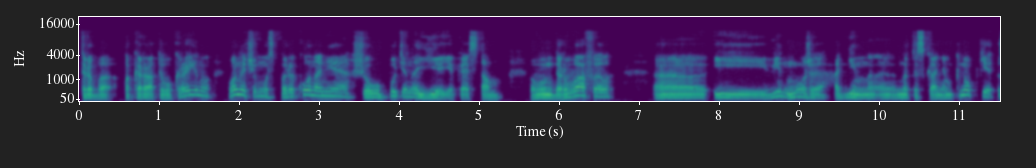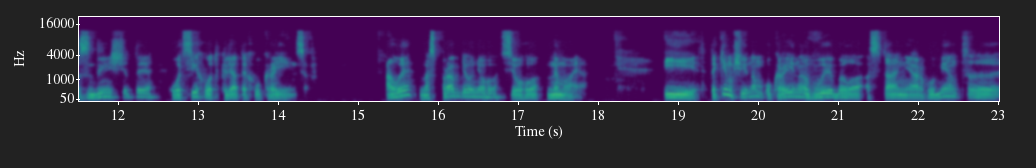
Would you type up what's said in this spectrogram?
треба покарати Україну. Вони чомусь переконані, що у Путіна є якась там вундервафел, е, і він може одним натисканням кнопки знищити оцих от клятих українців. Але насправді у нього цього немає. І таким чином Україна вибила останній аргумент е,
